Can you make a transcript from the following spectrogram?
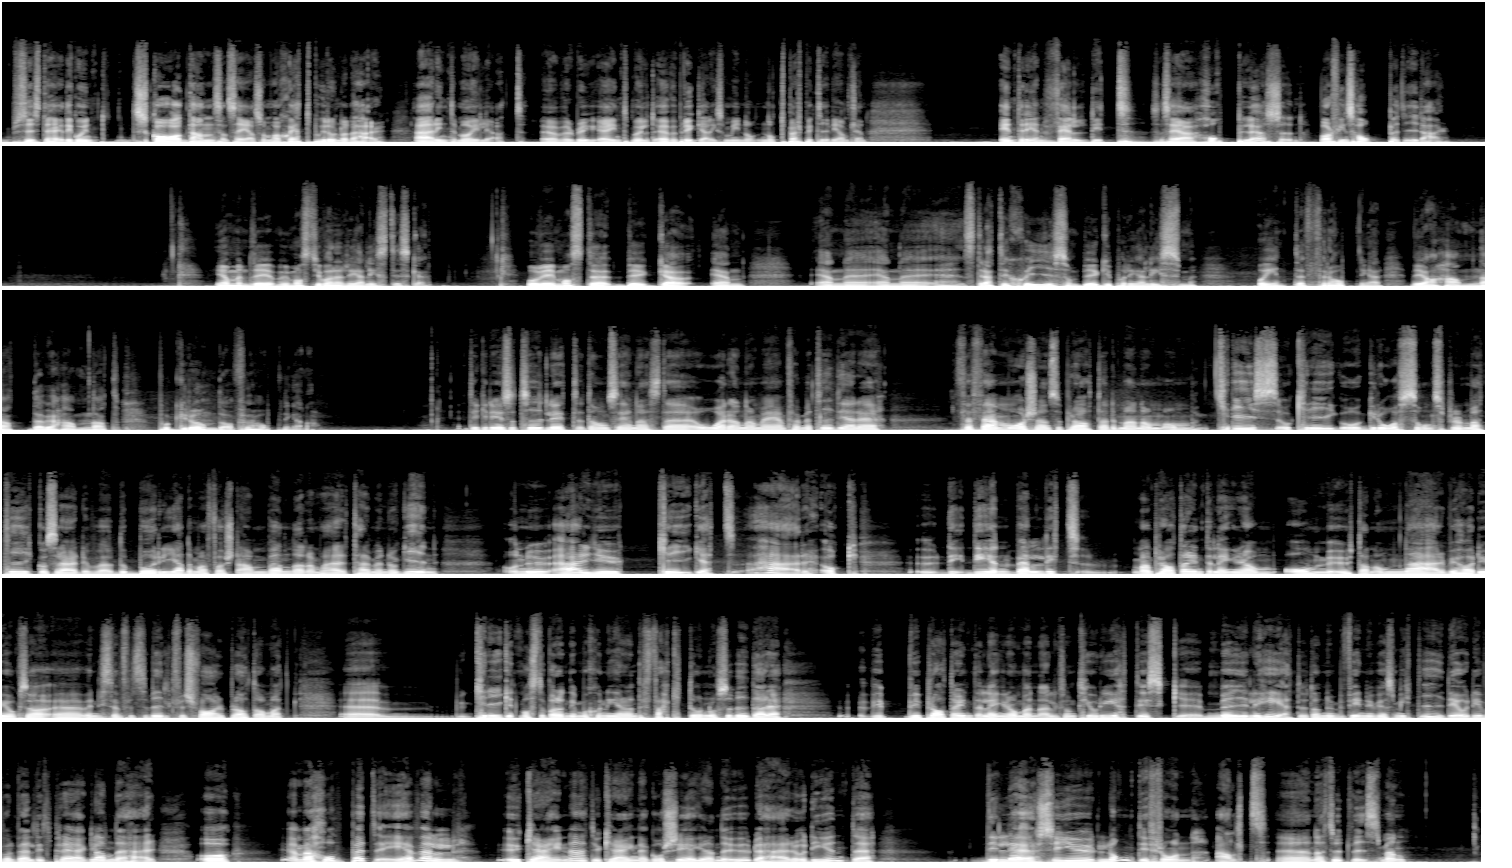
precis. Det, här, det går inte, skadan så att säga som har skett på grund av det här är inte möjlig att överbrygga, är inte möjligt att överbrygga liksom, i något perspektiv egentligen. Är inte det en väldigt så att säga hopplös syn? Var finns hoppet i det här? Ja, men det, vi måste ju vara realistiska. Och vi måste bygga en, en, en eh, strategi som bygger på realism och inte förhoppningar. Vi har hamnat där vi har hamnat på grund av förhoppningarna. Jag tycker det är så tydligt de senaste åren om jag jämför med tidigare. För fem år sedan så pratade man om, om kris och krig och gråzonsproblematik och sådär. Det var, då började man först använda de här terminologin. Och nu är ju kriget här och eh, det, det är en väldigt man pratar inte längre om om, utan om när. Vi hörde ju också eh, ministern för civilt försvar prata om att eh, kriget måste vara den dimensionerande faktorn och så vidare. Vi, vi pratar inte längre om en liksom, teoretisk eh, möjlighet, utan nu befinner vi oss mitt i det och det är väl väldigt präglande här. Och ja, men hoppet är väl Ukraina, att Ukraina går segrande ur det här och det är ju inte det löser ju långt ifrån allt eh, naturligtvis, men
